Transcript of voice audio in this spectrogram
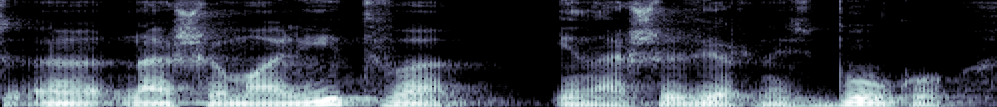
э, наша молитва и наша верность Богу –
